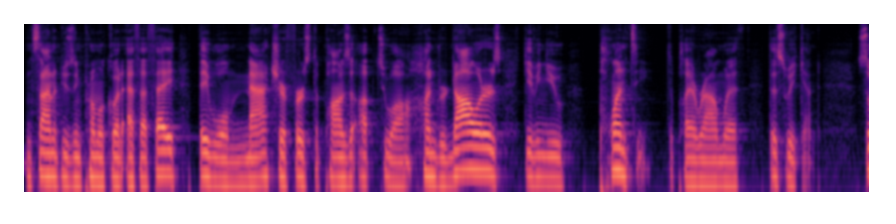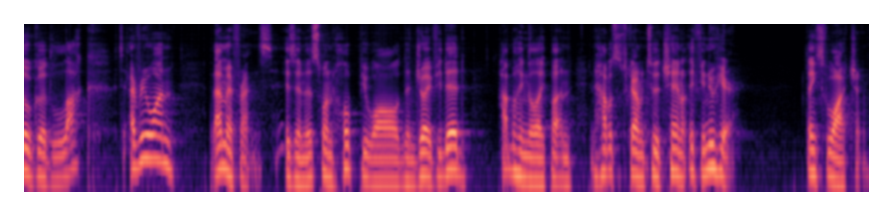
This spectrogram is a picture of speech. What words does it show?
and sign up using promo code FFA, they will match your first deposit up to $100, giving you plenty to play around with this weekend. So good luck to everyone. That, my friends, is in this one. Hope you all enjoy. If you did, how about hitting the like button and how about subscribing to the channel if you're new here? Thanks for watching.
